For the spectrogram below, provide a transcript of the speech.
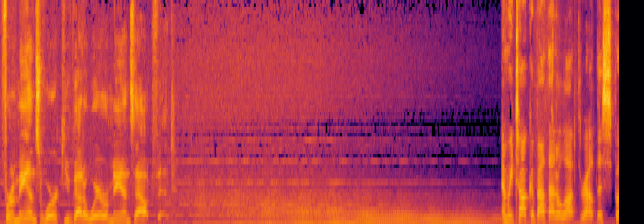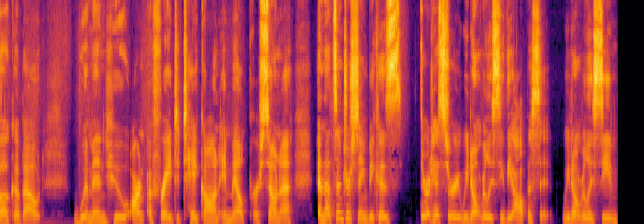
For a man's work, you've got to wear a man's outfit. And we talk about that a lot throughout this book about women who aren't afraid to take on a male persona. And that's interesting because throughout history, we don't really see the opposite. We don't really see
